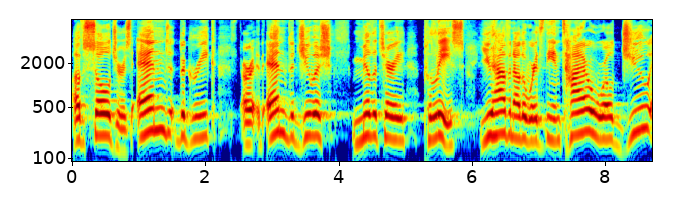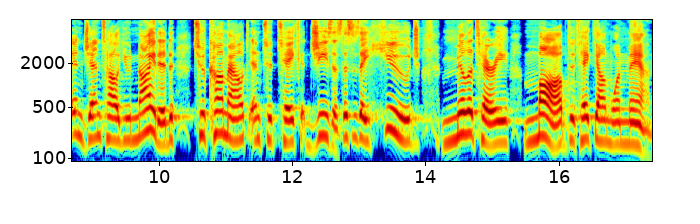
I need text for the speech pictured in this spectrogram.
of soldiers and the Greek or and the Jewish military police. You have, in other words, the entire world, Jew and Gentile, united to come out and to take Jesus. This is a huge military mob to take down one man.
